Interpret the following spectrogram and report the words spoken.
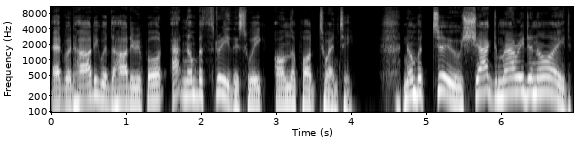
Edward Hardy with the Hardy Report at number three this week on the Pod 20. Number two, Shagged, Married, Annoyed.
